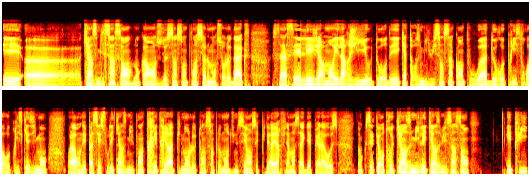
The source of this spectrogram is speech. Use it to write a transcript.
et euh, 15 500, donc un range de 500 points seulement sur le DAX. Ça s'est légèrement élargi autour des 14 850 ou à deux reprises, trois reprises quasiment. Voilà, on est passé sous les 15 000 points très très rapidement, le temps simplement d'une séance, et puis derrière, finalement, ça a gapé à la hausse. Donc c'était entre 15 000 et 15 500. Et puis,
